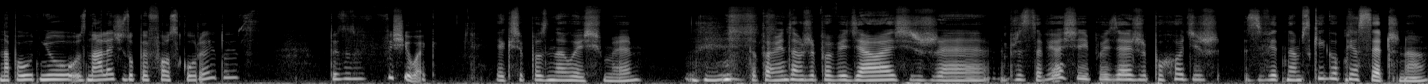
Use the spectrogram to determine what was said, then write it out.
Na południu znaleźć zupę fos skóry to jest, to jest wysiłek. Jak się poznałyśmy, To pamiętam, że powiedziałaś, że przedstawiłaś się i powiedziałaś, że pochodzisz z wietnamskiego Piaseczna.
